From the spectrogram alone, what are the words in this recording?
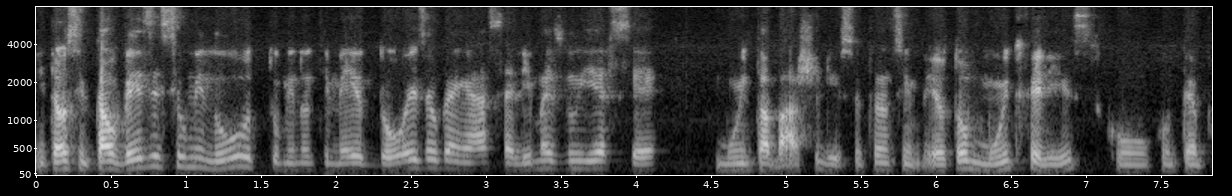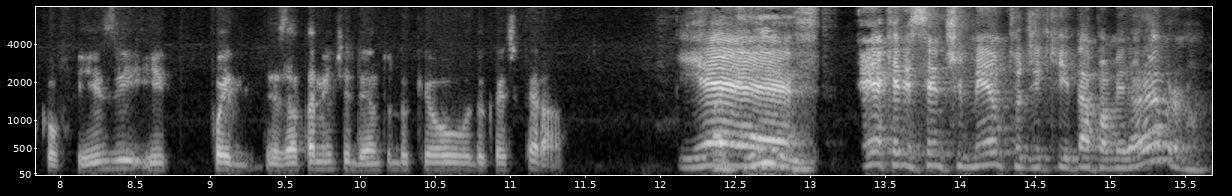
então, assim, talvez esse um minuto, um minuto e meio, dois eu ganhasse ali, mas não ia ser muito abaixo disso. Então, assim, eu estou muito feliz com, com o tempo que eu fiz e, e foi exatamente dentro do que eu, do que eu esperava. E é, Aqui... tem aquele sentimento de que dá para melhorar, Bruno?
